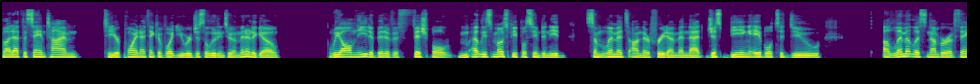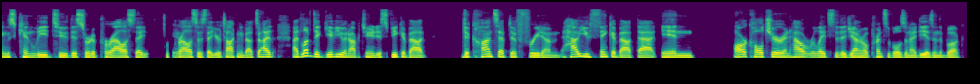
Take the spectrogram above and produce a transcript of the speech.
but at the same time to your point i think of what you were just alluding to a minute ago we all need a bit of a fishbowl. At least most people seem to need some limits on their freedom and that just being able to do a limitless number of things can lead to this sort of paralysis that paralysis that you're talking about. So I'd I'd love to give you an opportunity to speak about the concept of freedom, how you think about that in our culture and how it relates to the general principles and ideas in the book.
